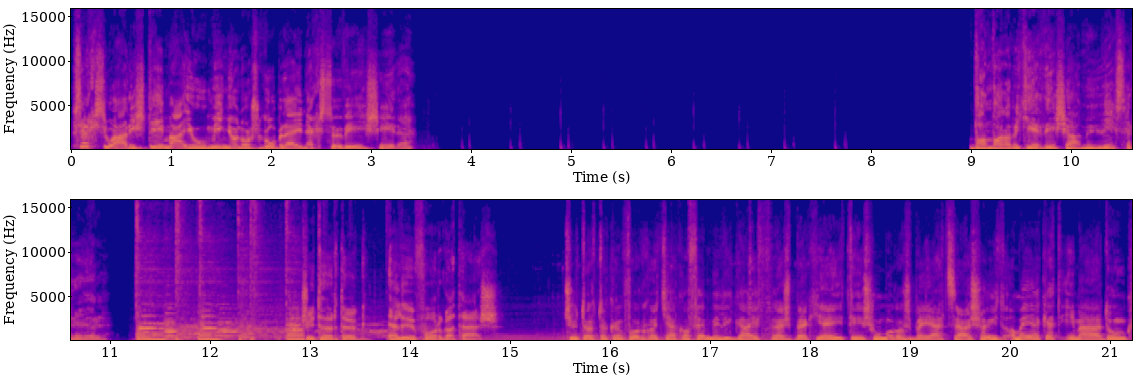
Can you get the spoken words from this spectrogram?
Szexuális témájú minyonos goblejnek szövésére. Van valami kérdése a művészről? Csütörtök, előforgatás. Csütörtökön forgatják a Family Guy flashbackjeit és humoros bejátszásait, amelyeket imádunk,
